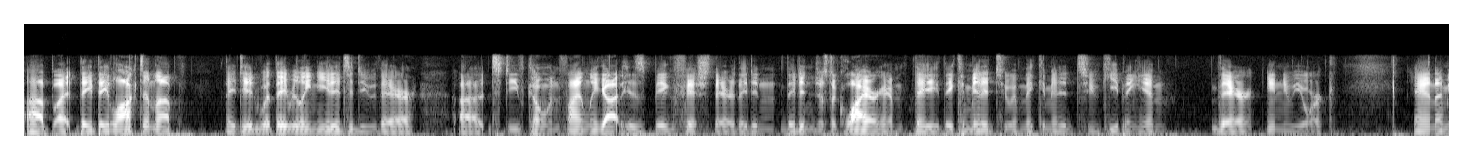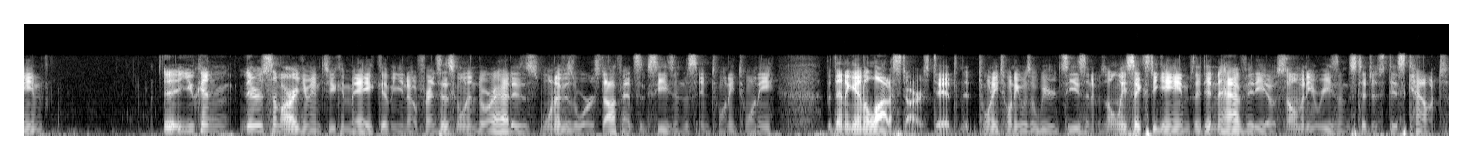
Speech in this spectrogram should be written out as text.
Uh, but they they locked him up. They did what they really needed to do there. Uh, Steve Cohen finally got his big fish there. They didn't they didn't just acquire him. They they committed to him. They committed to keeping him there in New York. And I mean, you can there's some arguments you can make. You know, Francisco Lindor had his one of his worst offensive seasons in 2020. But then again, a lot of stars did. 2020 was a weird season. It was only 60 games. They didn't have video. So many reasons to just discount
